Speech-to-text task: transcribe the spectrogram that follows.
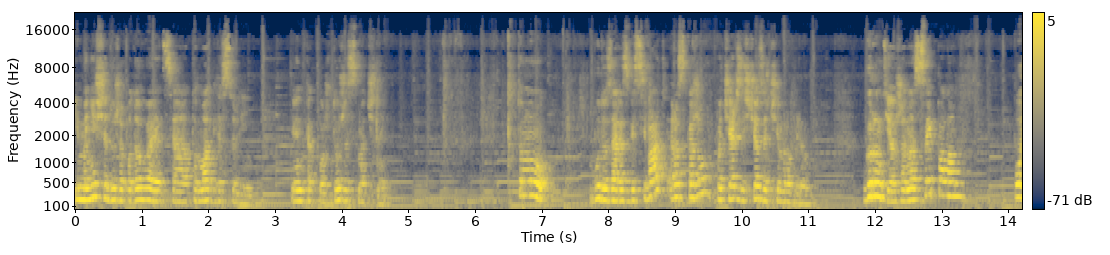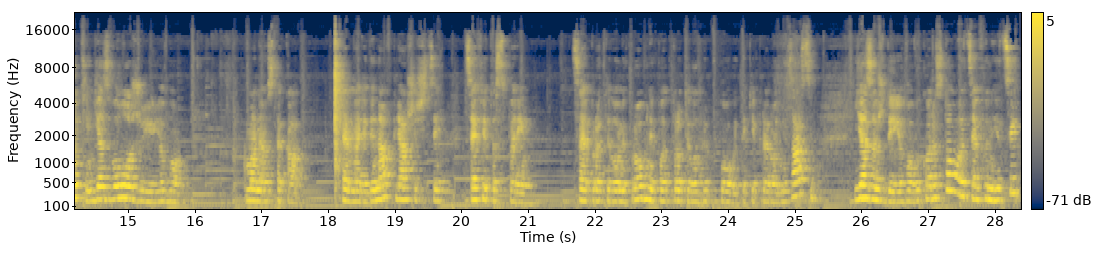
І мені ще дуже подобається томат для соління. Він також дуже смачний. Тому буду зараз висівати, розкажу по черзі, що за чим роблю. Ґрунт я вже насипала. Потім я зволожую його. У мене ось така темна рідина в пляшечці. Це фітоспорин. Це противомікробний, противогрибковий такий природний засіб. Я завжди його використовую. Це фунгіцид.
